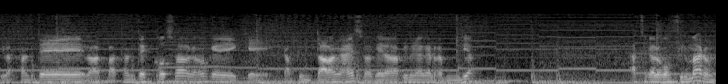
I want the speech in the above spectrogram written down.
y bastante, ba- bastantes cosas ¿no? que, que- que apuntaban a eso, a que era la Primera Guerra Mundial. Hasta que lo confirmaron.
